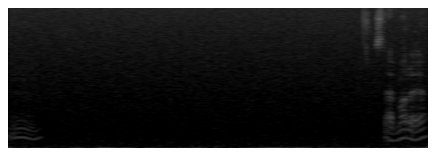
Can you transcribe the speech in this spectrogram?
mm. Stemmer det.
